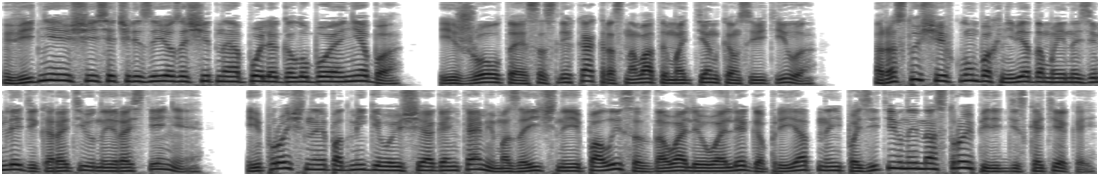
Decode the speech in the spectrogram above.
виднеющееся через ее защитное поле голубое небо и желтое со слегка красноватым оттенком светило, растущие в клумбах неведомые на земле декоративные растения и прочные подмигивающие огоньками мозаичные полы создавали у Олега приятный позитивный настрой перед дискотекой.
